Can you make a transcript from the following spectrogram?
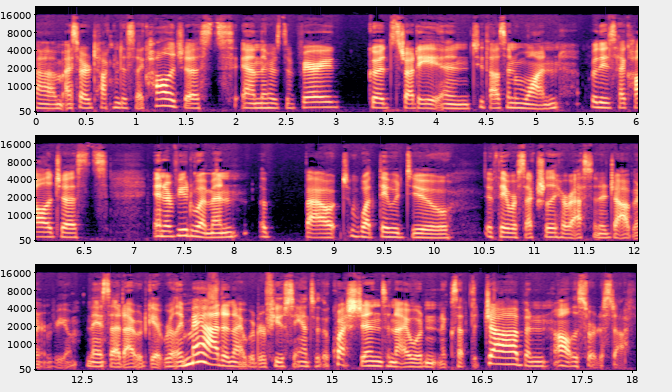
um, I started talking to psychologists, and there's a very good study in 2001 where these psychologists interviewed women about what they would do if they were sexually harassed in a job interview. And they said I would get really mad and I would refuse to answer the questions and I wouldn't accept the job and all this sort of stuff.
